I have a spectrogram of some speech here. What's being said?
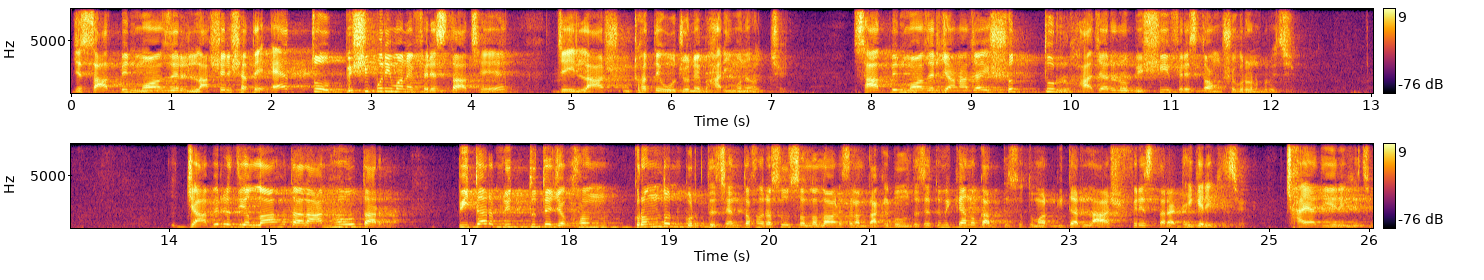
যে সাদ বিন মোয়াজের লাশের সাথে এত বেশি পরিমাণে ফেরেস্তা আছে যে এই লাশ উঠাতে ওজনে ভারী মনে হচ্ছে। সাদ বিন মোয়াজের জানা যায় সত্তর হাজারেরও বেশি ফেরেস্তা অংশগ্রহণ করেছে। জাবের রাজি আল্লাহ তাল আনহু তার পিতার মৃত্যুতে যখন ক্রন্দন করতেছেন, তখন রাসুল সাল্লাহ সাল্লাম তাকে বলতেছে, তুমি কেন কাঁদতেছো? তোমার পিতার লাশ ফেরেস্তারা ঢেকে রেখেছে, ছায়া দিয়ে রেখেছে।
